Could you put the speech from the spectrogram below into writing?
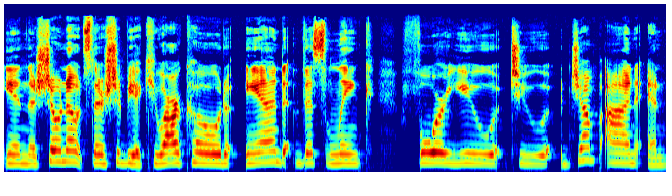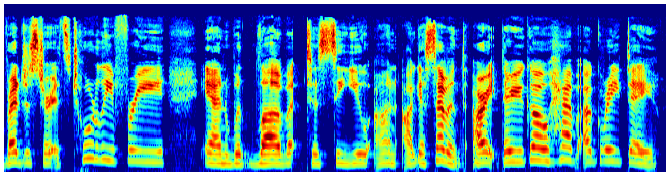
In the show notes, there should be a QR code and this link for you to jump on and register. It's totally free and would love to see you on August 7th. All right, there you go. Have a great day.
